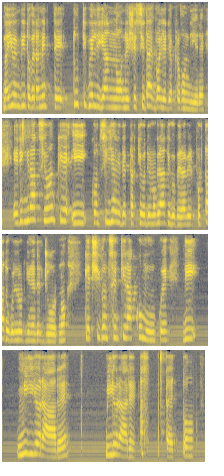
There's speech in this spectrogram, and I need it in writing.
ma io invito veramente tutti quelli che hanno necessità e voglia di approfondire e ringrazio anche i consiglieri del Partito Democratico per aver portato quell'ordine del giorno che ci consentirà comunque di migliorare, migliorare l'aspetto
